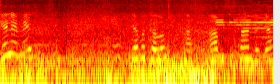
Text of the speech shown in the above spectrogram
Gel Emir. Gel bakalım. Heh, abisi sen de gel.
